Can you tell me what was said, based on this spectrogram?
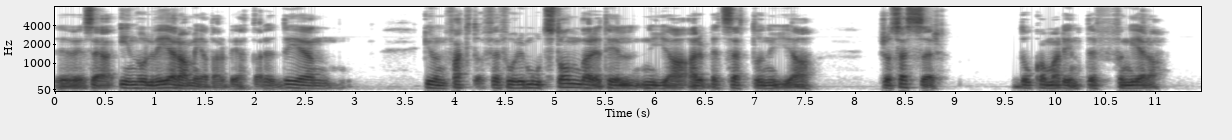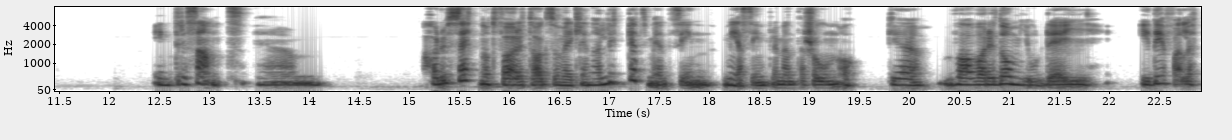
Det vill säga involvera medarbetare. Det är en grundfaktor. För får du motståndare till nya arbetssätt och nya processer, då kommer det inte fungera. Intressant. Um, har du sett något företag som verkligen har lyckats med sin MES-implementation och eh, vad var det de gjorde i, i det fallet?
